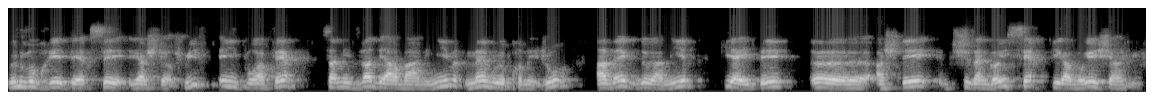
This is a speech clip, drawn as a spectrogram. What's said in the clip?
le nouveau propriétaire, c'est l'acheteur juif et il pourra faire sa mitzvah des arba minime, même le premier jour, avec de la mire qui a été euh, acheté chez un goy, certes qu'il a volé chez un juif.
